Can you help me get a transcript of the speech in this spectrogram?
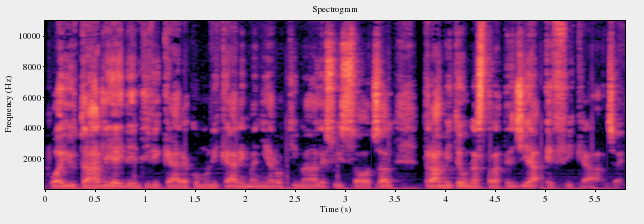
può aiutarli a identificare e comunicare in maniera ottimale sui social tramite una strategia efficace.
